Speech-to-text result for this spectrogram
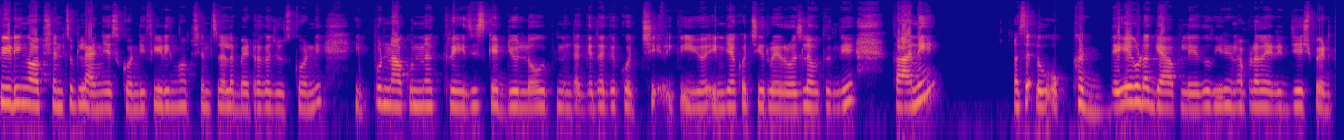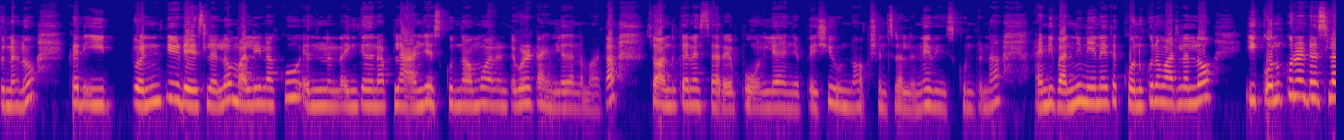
ఫీడింగ్ ఆప్షన్స్ ప్లాన్ చేసుకోండి. ఫీడింగ్ ఆప్షన్స్లలో బెటర్గా చూసుకోండి. ఇప్పుడు నాకున్న క్రేజీ స్కెడ్యూల్లో ఇప్పుడు నేను దగ్గర దగ్గరకు వచ్చి ఇండియాకి వచ్చి ఇరవై రోజులు అవుతుంది. కానీ అసలు ఒక్క డే కూడా గ్యాప్ లేదు. వీలైనప్పుడల్లా ఎడిట్ చేసి పెడుతున్నాను. కానీ ఈ ట్వంటీ డేస్లలో మళ్ళీ నాకు ఏదైనా ఇంకేదైనా ప్లాన్ చేసుకుందాము అని అంటే కూడా టైం లేదన్నమాట. సో అందుకనే సరే పోన్లే అని చెప్పేసి ఉన్న ఆప్షన్స్లలోనే వేసుకుంటున్నా. అండ్ ఇవన్నీ నేనైతే కొనుక్కున్న వాటిలలో ఈ కొనుక్కున్న డ్రెస్ల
